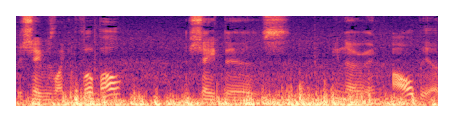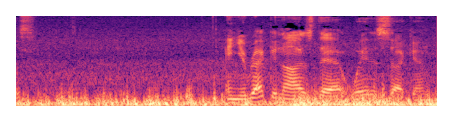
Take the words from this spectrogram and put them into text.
the shape is like a football, the shape is, you know, and all this. And you recognize that, wait a second,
